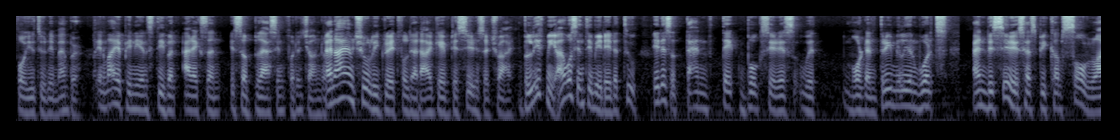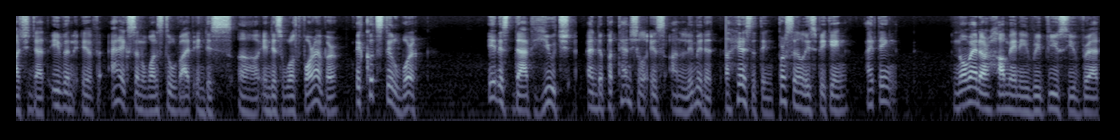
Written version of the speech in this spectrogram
for you to remember. In my opinion, Steven Erikson is a blessing for the genre, and I am truly grateful that I gave this series a try. Believe me, I was intimidated too. It is a 10 thick book series with more than 3 million words and this series has become so large that even if Erikson wants to write in this uh, in this world forever, it could still work. It is that huge and the potential is unlimited. Uh, here's the thing, personally speaking, I think no matter how many reviews you've read,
